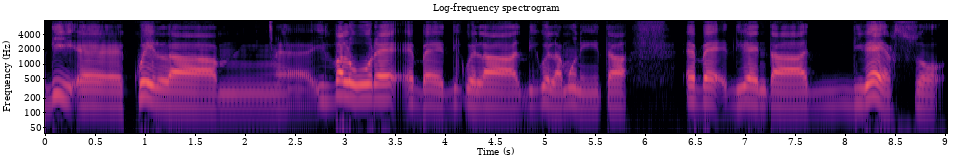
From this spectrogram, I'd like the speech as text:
di eh, quella mh, mm, eh, il valore eh beh, di, quella, di quella moneta eh beh, diventa diverso.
